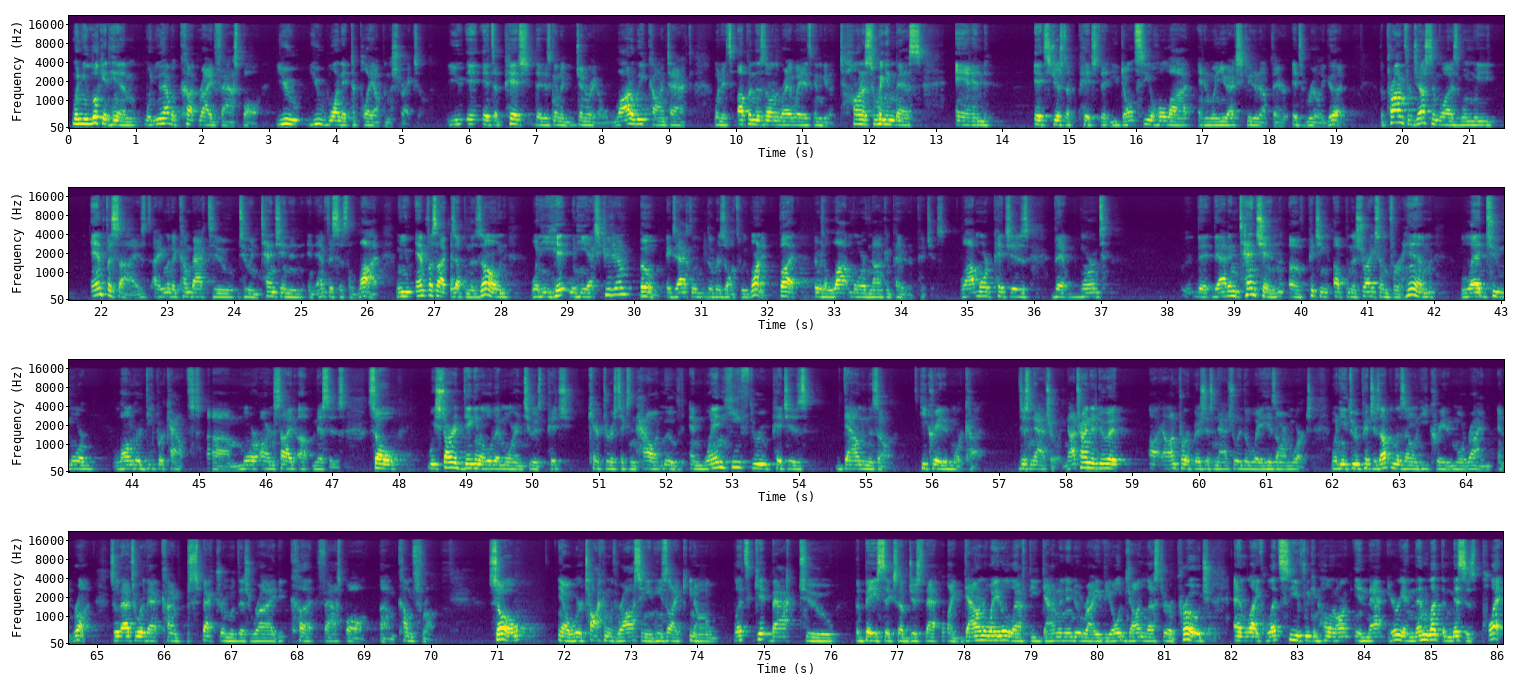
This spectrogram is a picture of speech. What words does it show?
when you look at him, when you have a cut ride fastball, you you want it to play up in the strike zone. You it, it's a pitch that is going to generate a lot of weak contact. When it's up in the zone the right way, it's going to get a ton of swing and miss, and it's just a pitch that you don't see a whole lot. And when you execute it up there, it's really good. The problem for Justin was when we emphasized, I'm going to come back to, to intention and, and emphasis a lot. When you emphasize up in the zone, when he hit, when he executed him, boom, exactly the results we wanted. But there was a lot more of non competitive pitches, A lot more pitches that weren't that that intention of pitching up in the strike zone for him led to more longer, deeper counts, um, more arm side up misses. So we started digging a little bit more into his pitch characteristics and how it moved. And when he threw pitches down in the zone, he created more cut just naturally, not trying to do it on purpose, just naturally the way his arm works. When he threw pitches up in the zone, he created more ride and run. So that's where that kind of spectrum of this ride, cut, fastball um, comes from. So, you know, we're talking with Rossy, and he's like, you know, let's get back to the basics of just that, like down and away to a lefty, down and into a righty, the old Jon Lester approach, and like let's see if we can hone on in that area, and then let the misses play.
